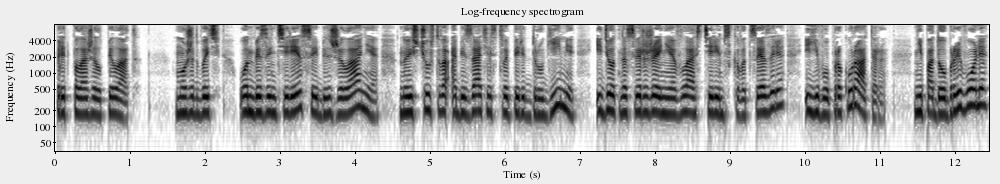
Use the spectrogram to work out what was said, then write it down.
предположил Пилат. Может быть, он без интереса и без желания, но из чувства обязательства перед другими идет на свержение власти римского Цезаря и его прокуратора, не по доброй воле,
